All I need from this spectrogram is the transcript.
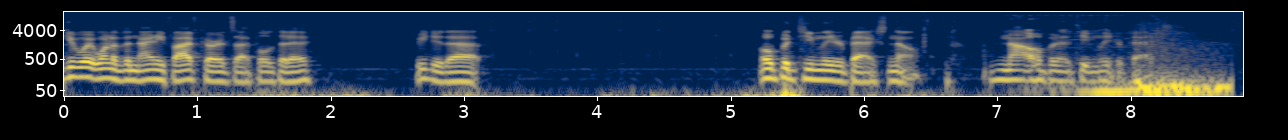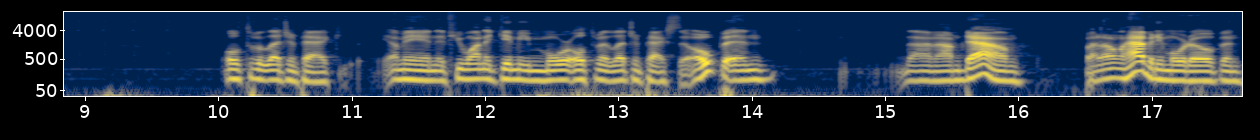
give away one of the 95 cards I pulled today. We do that. Open team leader packs. No. Not open a team leader packs. Ultimate Legend pack. I mean, if you want to give me more Ultimate Legend packs to open, then I'm down. But I don't have any more to open.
